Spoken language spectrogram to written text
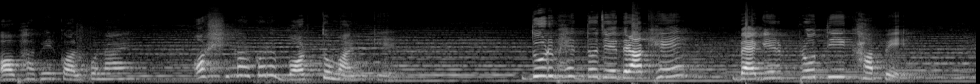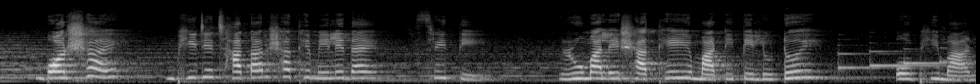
অভাবের কল্পনায় অস্বীকার করে বর্তমানকে। দুর্ভেদ্য জেদ রাখে ব্যাগের প্রতি খাপে। বর্ষায় ভিজে ছাতার সাথে মেলে দেয় স্মৃতি। রুমালের সাথে মাটিতে লুটোয় অভিমান।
